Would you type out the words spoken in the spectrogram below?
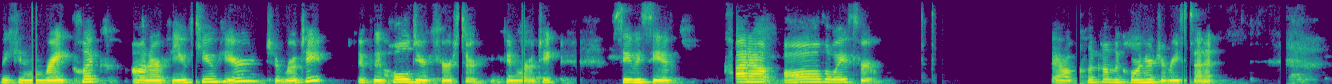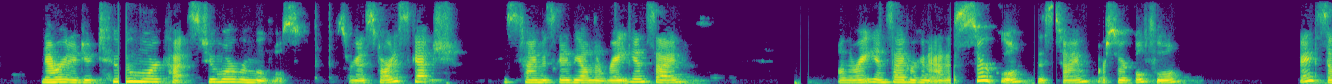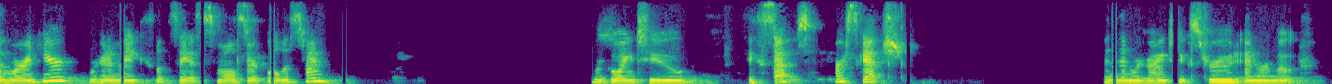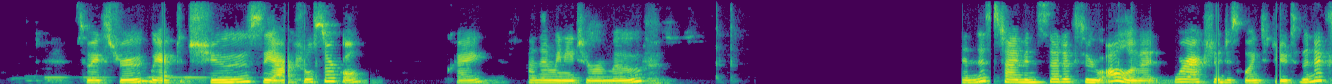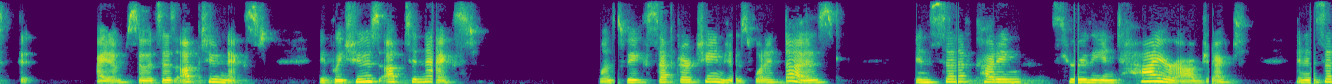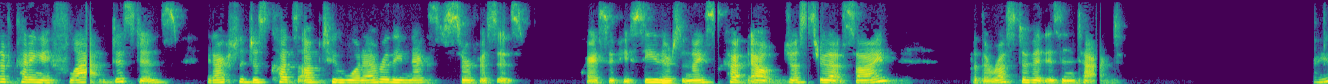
We can right click on our view cube here to rotate. If we hold your cursor, you can rotate. See, we see it cut out all the way through. I'll click on the corner to reset it. Now we're going to do two more cuts, two more removals. So we're going to start a sketch. This time it's going to be on the right-hand side. On the right-hand side, we're going to add a circle this time, our circle tool. Okay, somewhere in here, we're going to make, let's say, a small circle this time. We're going to accept our sketch. And then we're going to extrude and remove. So extrude, we have to choose the actual circle, okay? And then we need to remove. And this time, instead of through all of it, we're actually just going to do to the next item. So it says up to next. If we choose up to next, once we accept our changes, what it does, instead of cutting through the entire object, and instead of cutting a flat distance, it actually just cuts up to whatever the next surface is. Okay, so if you see there's a nice cut out just through that side, but the rest of it is intact. Right.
